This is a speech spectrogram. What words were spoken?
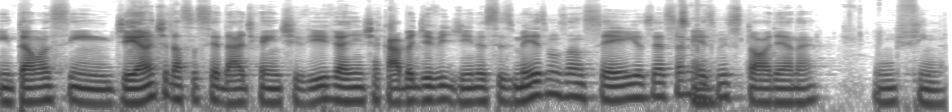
Então, assim, diante da sociedade que a gente vive, a gente acaba dividindo esses mesmos anseios e essa Sim. mesma história, né? Enfim,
